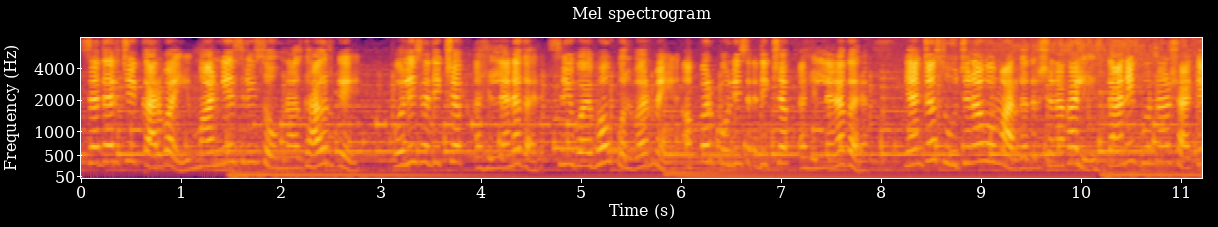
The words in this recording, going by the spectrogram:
सदरची कारवाई मान्य श्री सोमनाथ घारगे पोलीस अधीक्षक अहिल्यानगर श्री वैभव कुलवर्मे अप्पर पोलीस अधीक्षक अहिल्यानगर यांच्या सूचना व मार्गदर्शनाखाली स्थानिक गुन्हा शाखे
